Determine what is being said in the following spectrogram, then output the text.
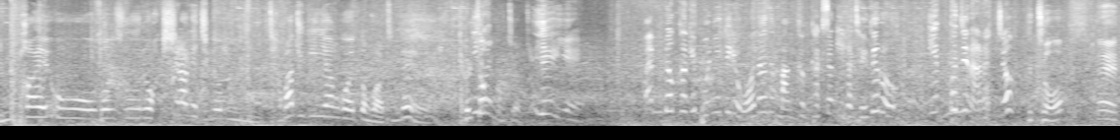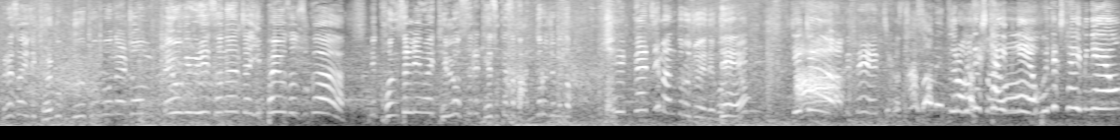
임파에오 선수를 확실하게 지금 잡아주기 위한 거였던 것 같은데 결정은 못 지었죠. 예예. 완벽하게 본인들이 원하는 만큼 각성기가 제대로 예쁘진 않았죠? 그쵸. 네, 그래서 이제 결국 그 부분을 좀 메우기 위해서는 자 임파이오 선수가 이 Gunslinger의 deal loss를 계속해서 만들어주면서 kill까지 만들어줘야 되거든요. 네. 디트 아 근데 지금 사선에 들어갔어요. vortex 타이밍이에요. vortex 타이밍이에요.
